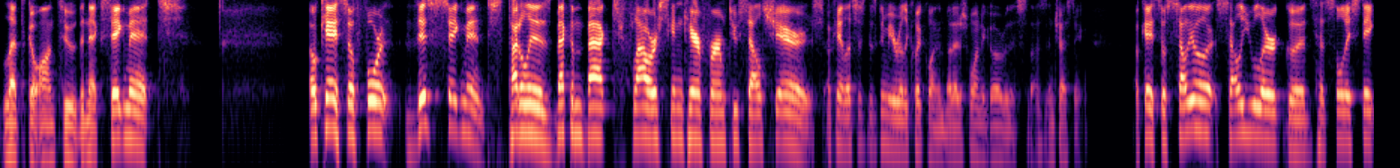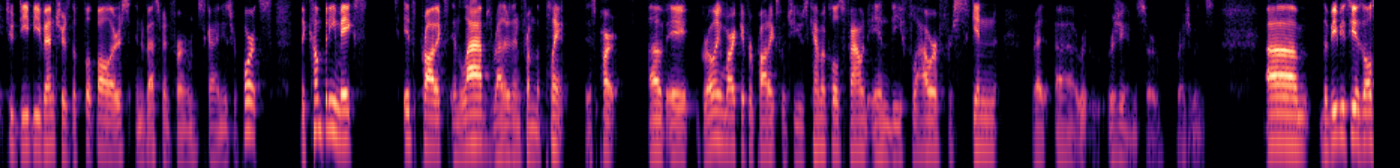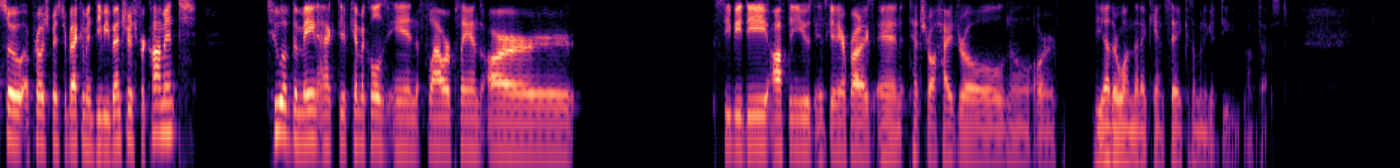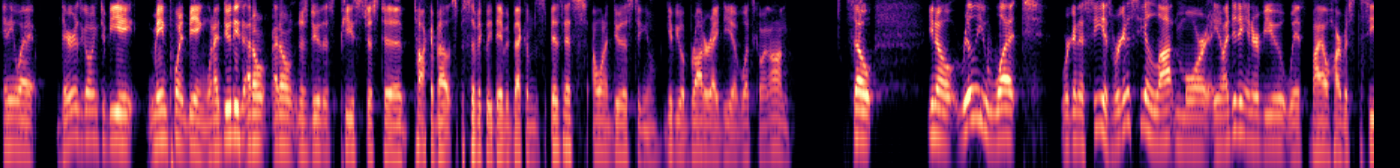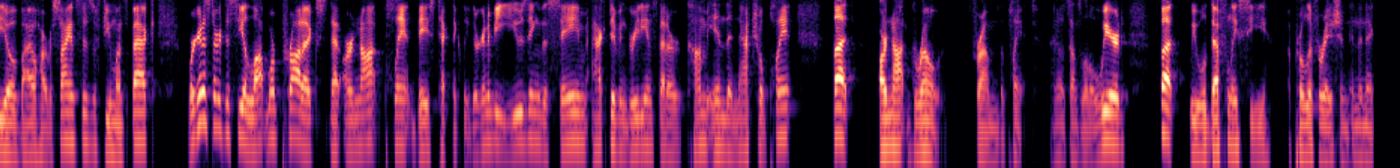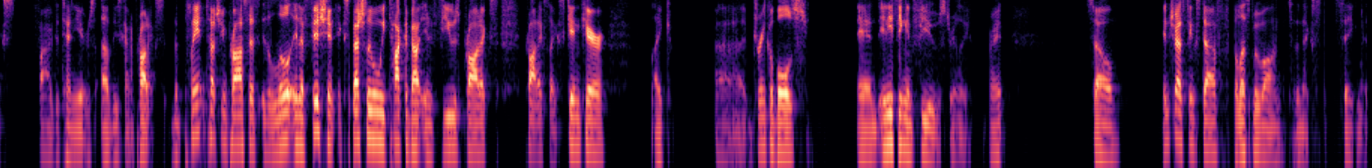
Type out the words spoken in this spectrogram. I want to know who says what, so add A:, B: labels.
A: Let's go on to the next segment. Okay, so for this segment, title is Beckham backed flower skincare firm to sell shares. Okay, let's just this is gonna be a really quick one, but I just wanted to go over this. That was interesting. Okay, so cellular cellular goods has sold a stake to DB Ventures, the footballers investment firm. Sky News reports the company makes its products in labs rather than from the plant. It is part of a growing market for products which use chemicals found in the flower for skin re- uh, re- regimes or regimens. Um, the BBC has also approached Mr. Beckham and DB Ventures for comment. Two of the main active chemicals in flower plants are CBD, often used in skincare products, and tetrahydrocannabinol, or the other one that I can't say because I'm going to get demonetized. Anyway, there is going to be a main point being when I do these, I don't I don't just do this piece just to talk about specifically David Beckham's business. I want to do this to you know give you a broader idea of what's going on. So, you know, really what we're going to see is we're going to see a lot more. You know, I did an interview with BioHarvest, the CEO of BioHarvest Sciences, a few months back. We're going to start to see a lot more products that are not plant based technically. They're going to be using the same active ingredients that are come in the natural plant, but are not grown from the plant. I know it sounds a little weird, but we will definitely see a proliferation in the next five to 10 years of these kind of products. The plant touching process is a little inefficient, especially when we talk about infused products, products like skincare, like uh, drinkables, and anything infused, really, right? So interesting stuff, but let's move on to the next segment.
